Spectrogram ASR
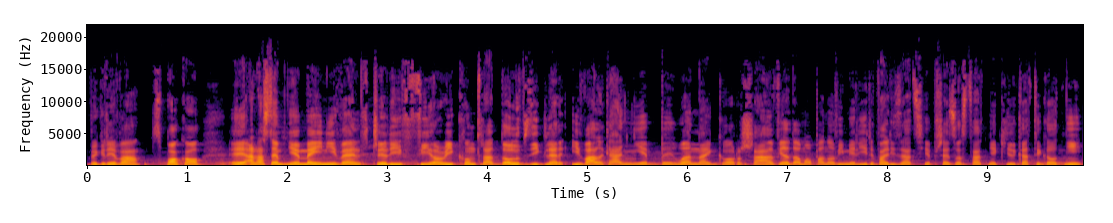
Wygrywa, spoko. Yy, A następnie main event, czyli Fury kontra Dolph Ziggler i walka nie była najgorsza. Wiadomo, panowie mieli rywalizację przez ostatnie kilka tygodni,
